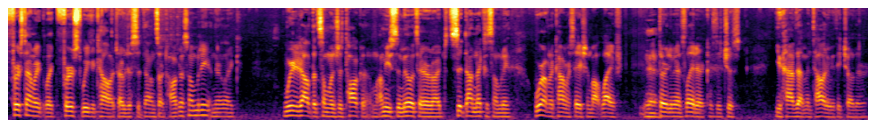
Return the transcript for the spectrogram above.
First time, like, like first week of college, I would just sit down and start talking to somebody, and they're like weirded out that someone's just talking to them. I'm used to the military, where I'd sit down next to somebody, we're having a conversation about life. Yeah. 30 minutes later, because it's just you have that mentality with each other.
